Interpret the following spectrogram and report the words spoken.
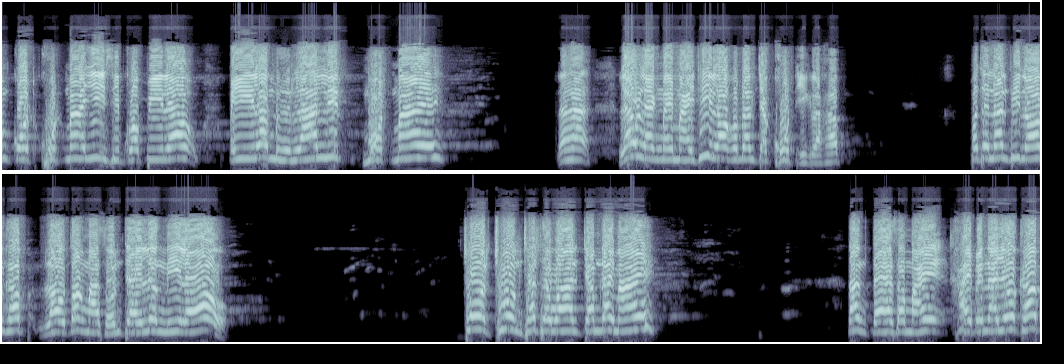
งกฎขุดมายี่สิบกว่าปีแล้ว ปีละหมื่นล้านลิตรหมดไหมนะฮะแล้วแหล่งใหม่ ๆ ที่เรากำลังจะขุดอีกล่ะครับ เพราะฉะนั้นพี่น้องครับ เราต้องมาสนใจเรื่องนี้แล้ว โชดช่วงชัชวานจำได้ไหม ตั้งแต่สมัยใครเป็นนายกครับ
